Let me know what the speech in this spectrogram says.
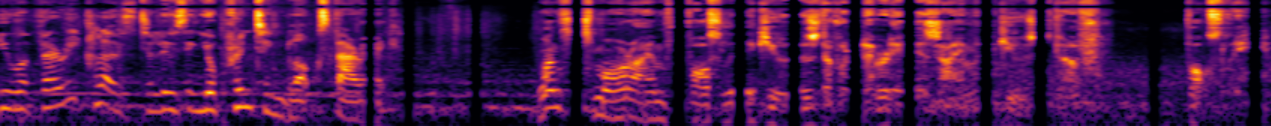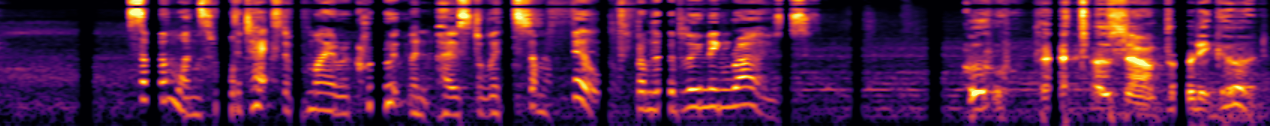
You were very close to losing your printing blocks, Varric. Once more, I am falsely accused of whatever it is I am accused of. Falsely. Someone swapped the text of my recruitment poster with some filth from the Blooming Rose. Ooh, that does sound pretty good.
